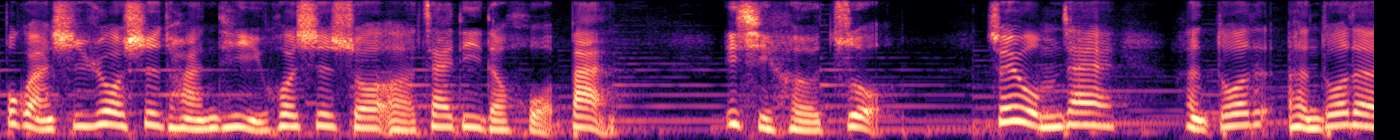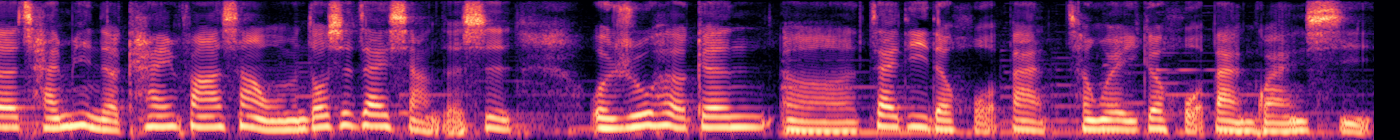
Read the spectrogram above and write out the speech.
不管是弱势团体，或是说呃在地的伙伴一起合作，所以我们在很多很多的产品的开发上，我们都是在想的是我如何跟呃在地的伙伴成为一个伙伴关系。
